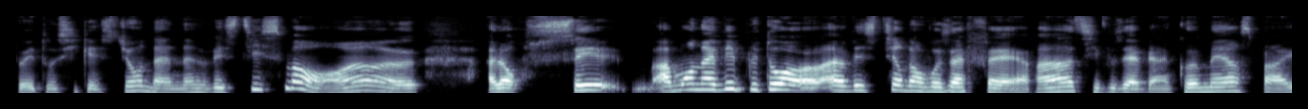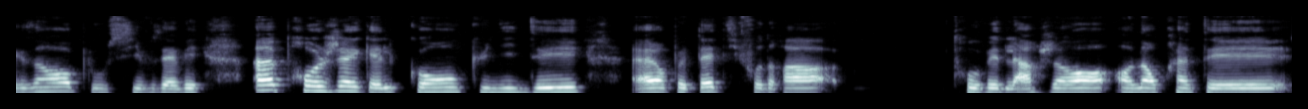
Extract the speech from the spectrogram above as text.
peut être aussi question d'un investissement. Hein, alors c'est à mon avis plutôt investir dans vos affaires, hein, si vous avez un commerce par exemple, ou si vous avez un projet quelconque, une idée, alors peut-être il faudra trouver de l'argent, en emprunter,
